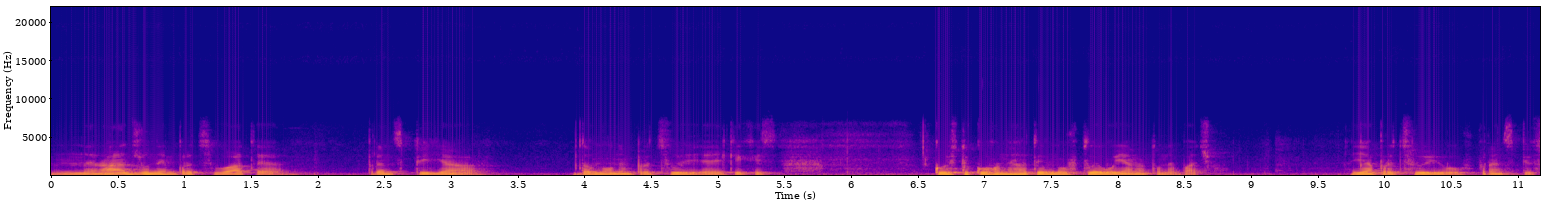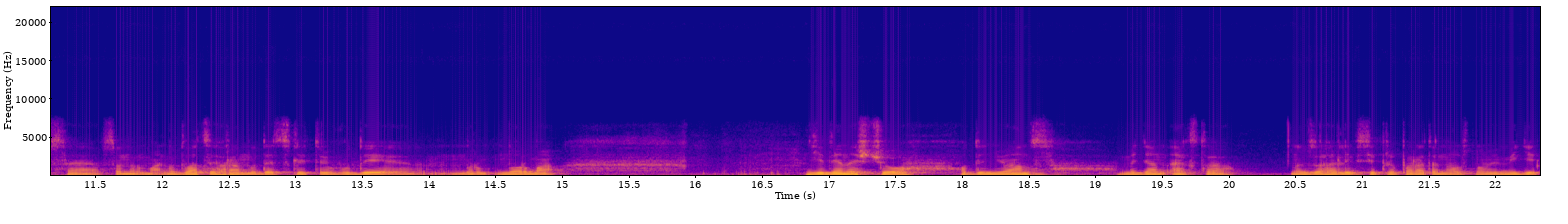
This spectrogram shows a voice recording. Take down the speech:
не раджу ним працювати. В принципі, я давно ним працюю, я якихось якогось такого негативного впливу я на то не бачу. Я працюю, в принципі, все, все нормально. 20 грам на 10 літрів води норма. Єдине, що один нюанс, медян екстра, ну і взагалі всі препарати на основі міді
